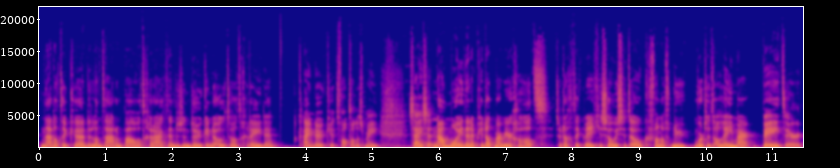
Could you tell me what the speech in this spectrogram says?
nadat ik uh, de lantaarnpaal had geraakt en dus een deuk in de auto had gereden, klein deukje, het valt alles mee, zei ze, nou mooi, dan heb je dat maar weer gehad. Toen dacht ik, weet je, zo is het ook. Vanaf nu wordt het alleen maar beter.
